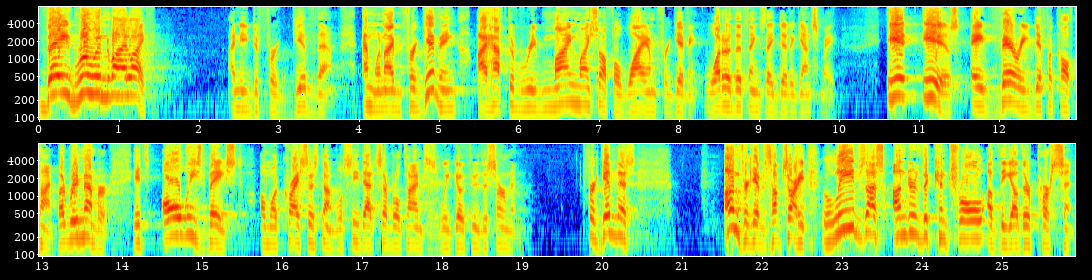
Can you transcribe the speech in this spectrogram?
They ruined my life. I need to forgive them. And when I'm forgiving, I have to remind myself of why I'm forgiving. What are the things they did against me? It is a very difficult time. But remember, it's always based on what Christ has done. We'll see that several times as we go through the sermon. Forgiveness, unforgiveness, I'm sorry, leaves us under the control of the other person.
